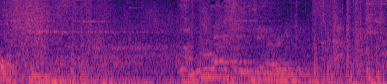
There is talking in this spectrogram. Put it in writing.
Will. Legendary.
